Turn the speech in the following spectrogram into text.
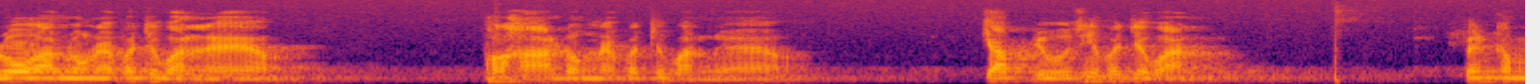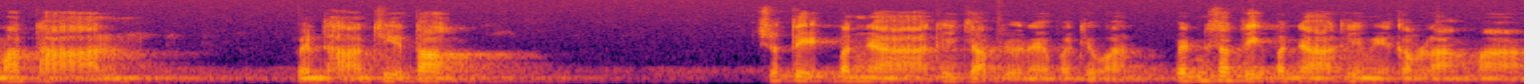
รวมลงในปัจจุบันแล้วพอหารลงในปัจจุบันแล้ว จับอยู่ที่ปัจจุบัน เป็นกรรมฐาน เป็นฐานที่ตั้ง สติปัญญาที่จับอยู่ในปัจจุบัน เป็นสติปัญญาที่มีกำลังมาก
